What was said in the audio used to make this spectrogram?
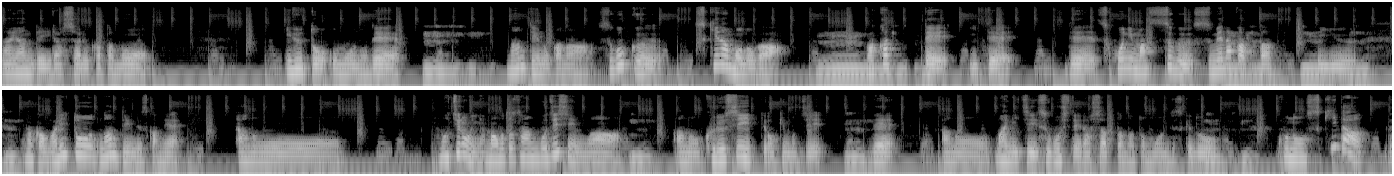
悩んでいらっしゃる方もいると思うのでうん。何て言うのかなすごく好きなものがうん。分かっていてでそこにまっすぐ進めなかったっていうなんか割と何て言うんですかねあのーもちろん山本さんご自身はうん。あの苦しいってお気持ちうん。であの毎日過ごしていらっしゃったんだと思うんですけど、うん。この好きだ好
